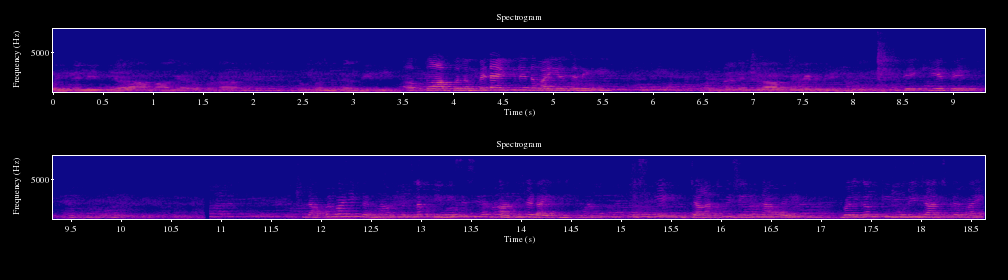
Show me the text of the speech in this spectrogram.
महीने ली थी आराम आ गया तो थोड़ा तो बंद कर दी थी। अब तो आपको लंबे टाइम के लिए दवाइयाँ चलेगी। और मैंने शराब सिगरेट भी नहीं छोड़ी। देखिए फिर। लापरवाही करना मतलब टीबी से सिर्फ़ आधी लड़ाई जीतना। इसलिए जाँच में देरी ना करें बलगम की पूरी जाँच करवाएँ।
